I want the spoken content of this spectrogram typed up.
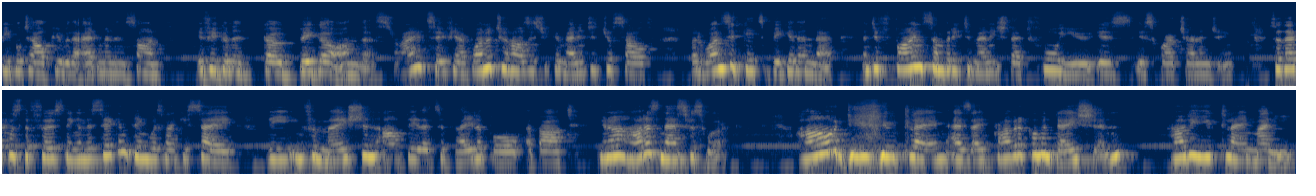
people to help you with the admin and so on if you're going to go bigger on this right? So if you have one or two houses you can manage it yourself but once it gets bigger than that, and to find somebody to manage that for you is is quite challenging. So that was the first thing. And the second thing was, like you say, the information out there that's available about, you know, how does NSFAS work? How do you claim as a private accommodation? How do you claim money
